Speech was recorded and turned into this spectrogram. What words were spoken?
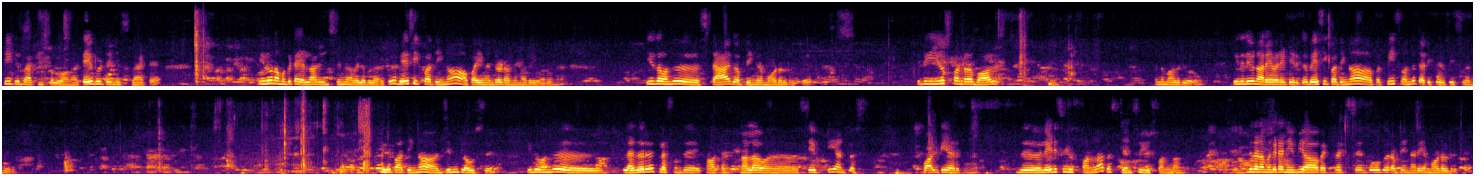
டிடி பேட்னு சொல்லுவாங்க. டேபிள் டென்னிஸ் பேட்டு இதுவும் நம்மக்கிட்ட எல்லா ரேஞ்ச்லையுமே அவைலபிளாக இருக்குது பேசிக் பார்த்தீங்கன்னா ஃபைவ் ஹண்ட்ரட் அந்த மாதிரி வருங்க. இதில் வந்து ஸ்டாக் அப்படிங்கிற மாடல் இருக்குது இதுக்கு யூஸ் பண்ணுற பால் இந்த மாதிரி வரும். இதுலேயும் நிறைய வெரைட்டி இருக்குது பேசிக் பார்த்தீங்கன்னா இப்போ பீஸ் வந்து தேர்ட்டி ஃபைவ் பீஸ்லேருந்து இருக்கு. இது பார்த்தீங்கன்னா ஜிம் க்ளவுஸு இது வந்து லெதரு ப்ளஸ் வந்து காட்டன் நல்லா சேஃப்டி அண்ட் ப்ளஸ் குவாலிட்டியாக இருக்குங்க. இது லேடிஸும் யூஸ் பண்ணலாம் ப்ளஸ் ஜென்ஸும் யூஸ் பண்ணலாம். இதில் நம்மக்கிட்ட நிவ்யா வெக்ரெக்ஸ் கோகர் அப்படின்னு நிறைய மாடல் இருக்குது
